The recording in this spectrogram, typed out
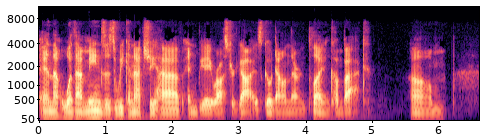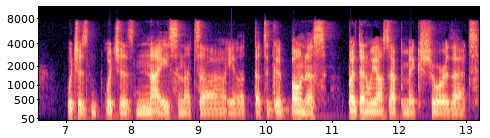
and that what that means is we can actually have NBA roster guys go down there and play and come back, um, which is which is nice, and that's uh you know that's a good bonus. But then we also have to make sure that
